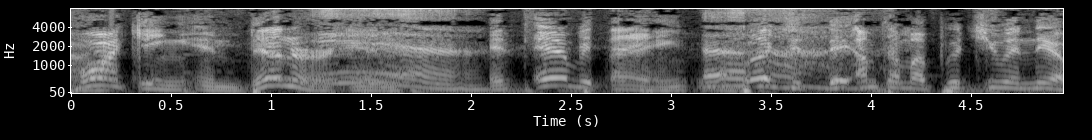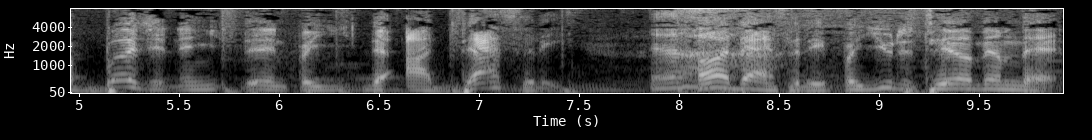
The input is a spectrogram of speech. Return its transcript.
parking and dinner Yeah. and, and everything. Budget. They, I'm talking about put you in their budget and, and for the audacity, audacity for you to tell them that.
